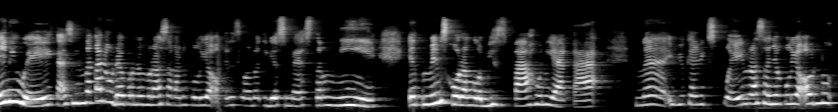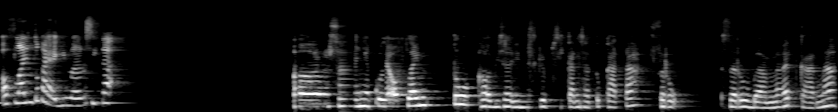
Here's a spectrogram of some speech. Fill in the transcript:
Anyway, Kak Sinta kan udah pernah merasakan kuliah online selama tiga semester nih. It means kurang lebih setahun ya, Kak. Nah, if you can explain rasanya kuliah on offline tuh kayak gimana sih, Kak? Uh, rasanya kuliah offline tuh kalau bisa dideskripsikan satu kata seru seru banget karena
